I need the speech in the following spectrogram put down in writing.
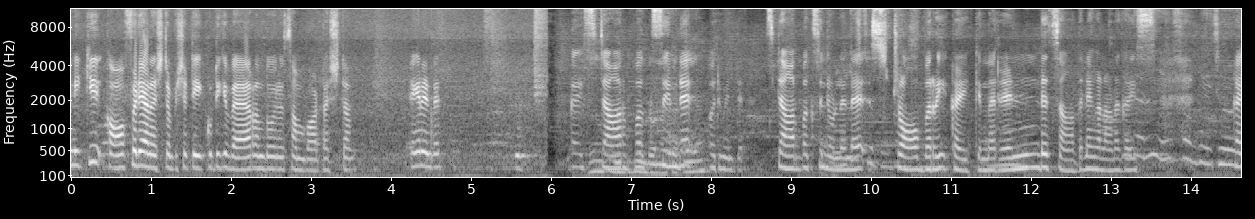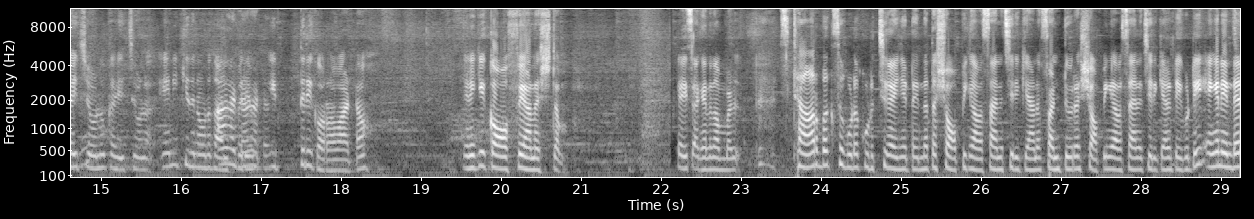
എനിക്ക് കോഫിഡിയാണ് ഇഷ്ടം. പക്ഷെ ടീക്കുട്ടിക്ക് വേറെ എന്തോ ഒരു സംഭവമാട്ടോ ഇഷ്ടം. എങ്ങനെയുണ്ട്? സ്റ്റാർബക്സിന്റെ ഒരു മിനിറ്റ് സ്റ്റാർബക്സിന്റെ ഉള്ളിലെ സ്ട്രോബെറി കഴിക്കുന്ന രണ്ട് സാധനങ്ങളാണ് ഗൈസ് കഴിച്ചോളൂ. കഴിച്ചോളൂ എനിക്കിതിനോട് താല്പര്യം ഇത്തിരി കുറവാട്ടോ. എനിക്ക് കോഫിയാണ് ഇഷ്ടം. ഗൈസ് അങ്ങനെ നമ്മൾ സ്റ്റാർബക്സ് കൂടെ കുടിച്ചു കഴിഞ്ഞിട്ട് ഇന്നത്തെ ഷോപ്പിംഗ് അവസാനിച്ചിരിക്കുകയാണ്. ഫൺ ടൂർ ഷോപ്പിംഗ് അവസാനിച്ചിരിക്കുകയാണ് ടീക്കുട്ടി. എങ്ങനെയുണ്ട്?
